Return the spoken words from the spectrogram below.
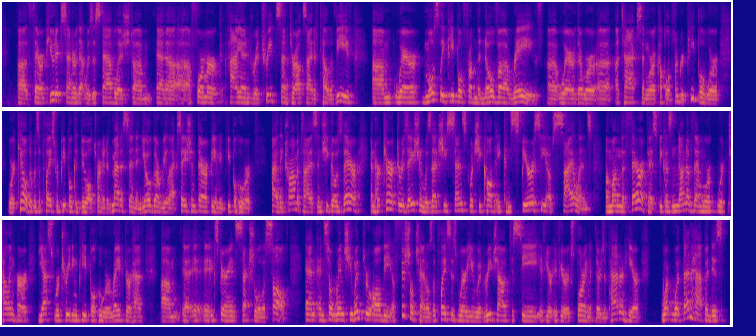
therapeutic center that was established um, at a, a former high end retreat center outside of Tel Aviv. Um, where mostly people from the Nova rave, uh, where there were uh, attacks and where a couple of hundred people were were killed. It was a place where people could do alternative medicine and yoga, relaxation therapy. I mean, people who were highly traumatized. And she goes there, and her characterization was that she sensed what she called a conspiracy of silence among the therapists because none of them were, were telling her, yes, we're treating people who were raped or had um, experienced sexual assault. And, and so when she went through all the official channels, the places where you would reach out to see if you're if you're exploring if there's a pattern here, what what then happened is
